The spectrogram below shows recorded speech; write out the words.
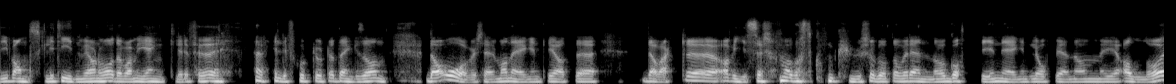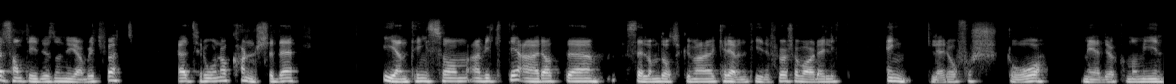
de vanskelige tidene vi har nå, det var mye enklere før. Det er veldig fort gjort å tenke sånn. Da overser man egentlig at eh, det har vært uh, aviser som har gått konkurs og gått over ende og gått inn egentlig opp igjennom i alle år, samtidig som nye har blitt født. Jeg tror nok kanskje det Én ting som er viktig, er at uh, selv om det også kunne være krevende tider før, så var det litt enklere å forstå medieøkonomien.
